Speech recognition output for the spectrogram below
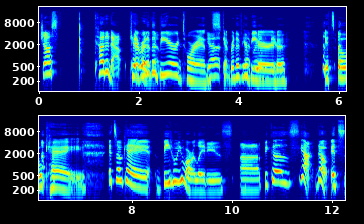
Just cut it out. Get, rid, of the beard, Torrance. Yeah, Get rid of your get rid of beard. beard. It's okay. it's okay. Be who you are, ladies. Uh, because yeah, no, it's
